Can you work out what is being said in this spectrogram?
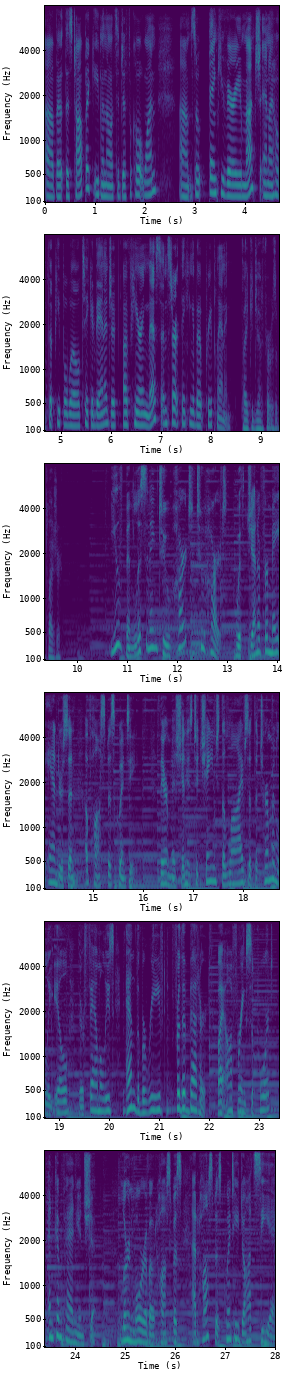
uh, about this topic, even though it's a difficult one. Um, so, thank you very much, and I hope that people will take advantage of, of hearing this and start thinking about pre planning. Thank you, Jennifer. It was a pleasure. You've been listening to Heart to Heart with Jennifer May Anderson of Hospice Quinte. Their mission is to change the lives of the terminally ill, their families, and the bereaved for the better by offering support and companionship. Learn more about hospice at hospicequinte.ca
